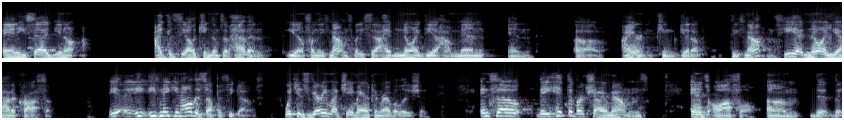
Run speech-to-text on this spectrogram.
and he said, you know, I could see all the kingdoms of heaven, you know, from these mountains, but he said I had no idea how men in uh, iron can get up these mountains. He had no hmm. idea how to cross them. He, he's making all this up as he goes, which is very much the American Revolution. And so they hit the Berkshire Mountains, and it's awful. Um, the the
